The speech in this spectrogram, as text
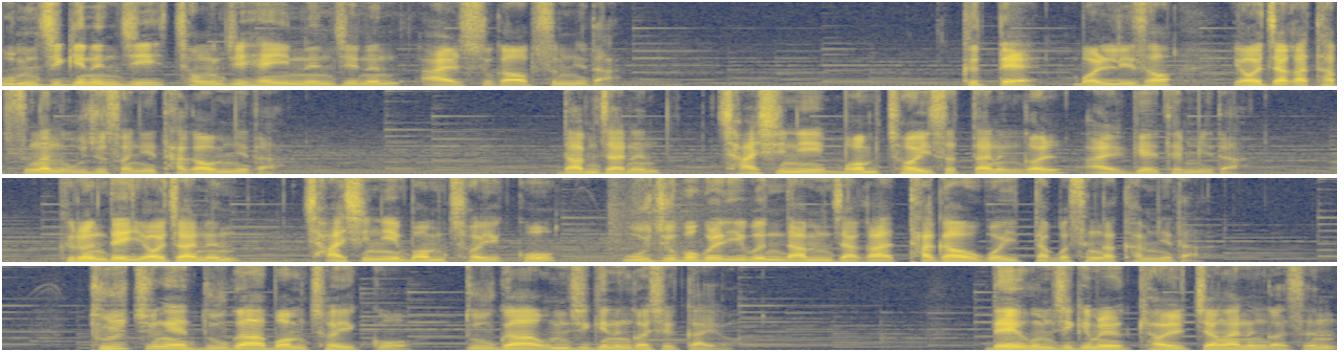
움직이는지 정지해 있는지는 알 수가 없습니다. 그때 멀리서 여자가 탑승한 우주선이 다가옵니다. 남자는 자신이 멈춰 있었다는 걸 알게 됩니다. 그런데 여자는 자신이 멈춰 있고 우주복을 입은 남자가 다가오고 있다고 생각합니다. 둘 중에 누가 멈춰 있고 누가 움직이는 것일까요? 내 움직임을 결정하는 것은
